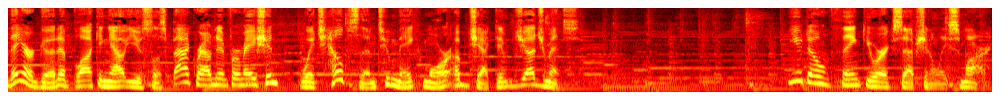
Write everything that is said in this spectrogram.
they are good at blocking out useless background information, which helps them to make more objective judgments. You don't think you are exceptionally smart.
